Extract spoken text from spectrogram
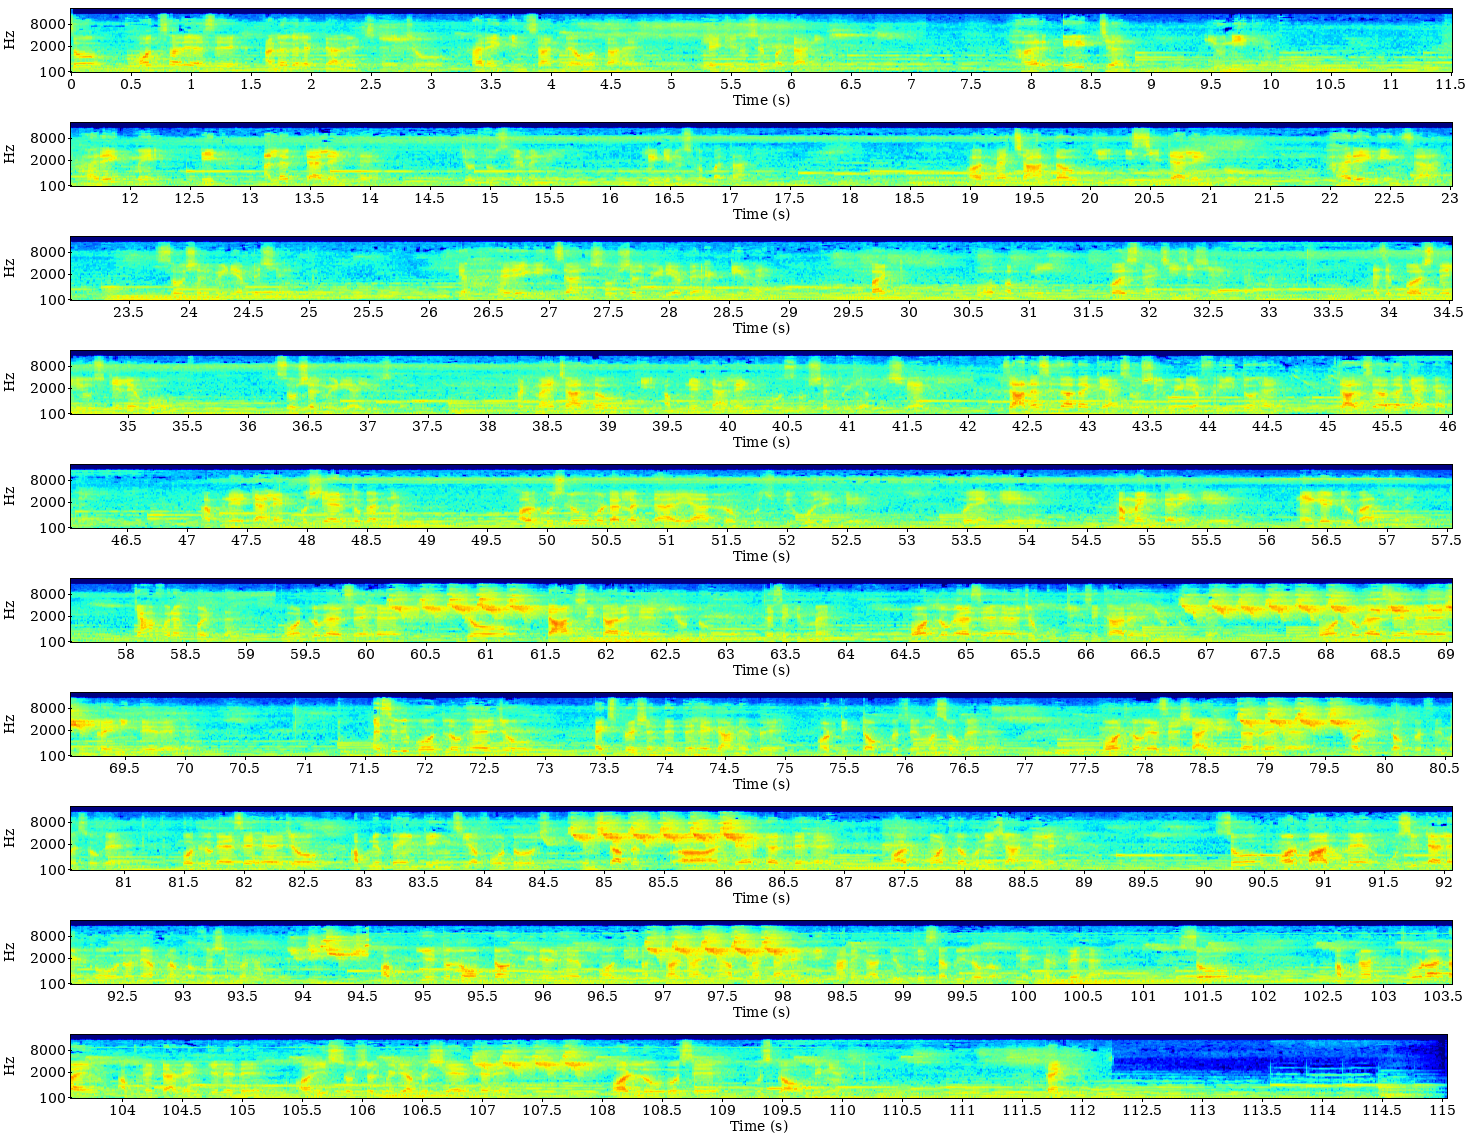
सो so, बहुत सारे ऐसे अलग अलग टैलेंट्स हैं जो हर एक इंसान में होता है लेकिन उसे पता नहीं। हर एक जन यूनिक है। हर एक में एक अलग टैलेंट है जो दूसरे में नहीं है लेकिन उसको पता नहीं और मैं चाहता हूँ कि इसी टैलेंट को हर एक इंसान सोशल मीडिया पे शेयर करे। कि हर एक इंसान सोशल मीडिया पे एक्टिव है बट वो अपनी पर्सनल चीज़ें शेयर करना है। एज ए पर्सनल यूज़ के लिए वो सोशल मीडिया यूज़ करता है। बट मैं चाहता हूँ कि अपने टैलेंट को सोशल मीडिया पे शेयर करें। ज़्यादा से ज़्यादा क्या है? सोशल मीडिया फ्री तो है। ज़्यादा से ज़्यादा क्या करना है? अपने टैलेंट को शेयर तो करना है। और कुछ लोगों को डर लगता है, अरे यार, लोग कुछ भी बोलेंगे बोलेंगे कमेंट करेंगे नेगेटिव बात करेंगे। क्या फ़र्क पड़ता है? बहुत लोग ऐसे हैं जो डांस सिखा रहे हैं यूट्यूब पे, जैसे कि मैं। बहुत लोग ऐसे हैं जो कुकिंग सिखा रहे हैं यूट्यूब पे। बहुत लोग ऐसे हैं कि ट्रेनिंग दे रहे हैं। ऐसे भी बहुत लोग हैं जो एक्सप्रेशन देते हैं गाने पे और टिकटॉक पे फ़ेमस हो गए हैं। बहुत लोग ऐसे शायरी कर रहे हैं और टिकटॉक पे फ़ेमस हो गए हैं। बहुत लोग ऐसे हैं जो अपने पेंटिंग्स या फ़ोटोज़ इंस्टा पे शेयर करते हैं और बहुत लोग उन्हें जानने लगे हैं। सो so, और बाद में उसी टैलेंट को उन्होंने अपना प्रोफेशन बनाया अब ये तो लॉकडाउन पीरियड है बहुत ही अच्छा टाइम है अपना टैलेंट दिखाने का क्योंकि सभी लोग अपने घर पे हैं। सो so, अपना थोड़ा टाइम अपने टैलेंट के लिए दें और इस सोशल मीडिया पे शेयर करें और लोगों से उसका ओपिनियन लें थैंक यू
